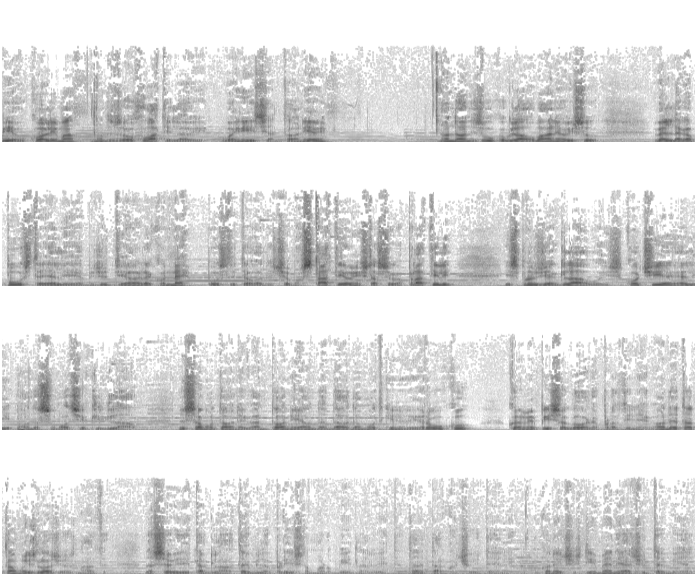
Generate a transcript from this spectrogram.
bio u kolima, onda su uhvatili ovi vojnici Antonijevi, onda oni zvuku glavu vani, ovi su veli da ga puste, jeli, međutim on rekao ne, pustite ovdje ćemo stati, ovim što su ga pratili, ispružio glavu iz kočije, jeli, onda su mu odsjekli glavu. Ne samo to, nego Antonije onda dao da mu otkinuli ruku kojom je pisao govore protiv njega. Onda je to tamo izložio, znate, da se vidi ta glava. To je bilo prilično morbidno, vidite. To je tako, čujte, jeli. Ako nećeš ti meni, ja ću tebe, jeli.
